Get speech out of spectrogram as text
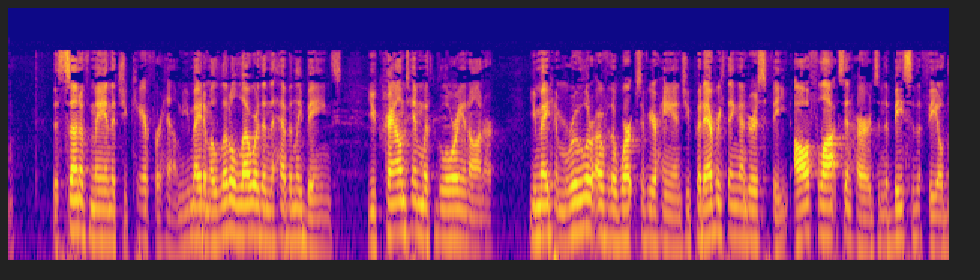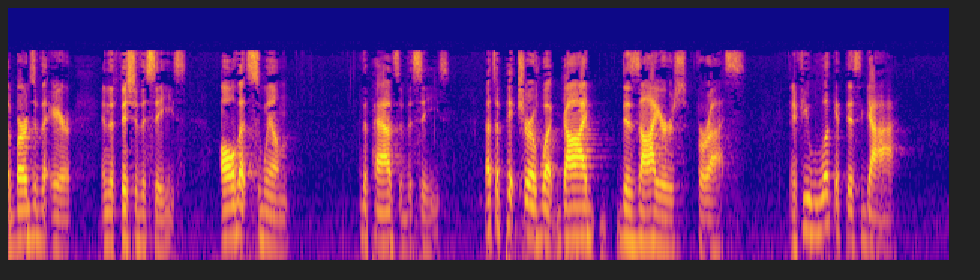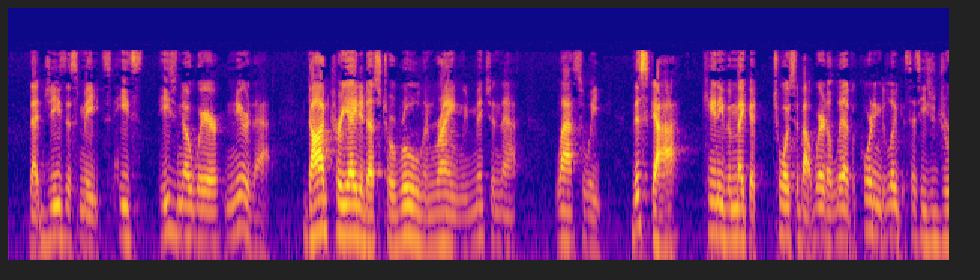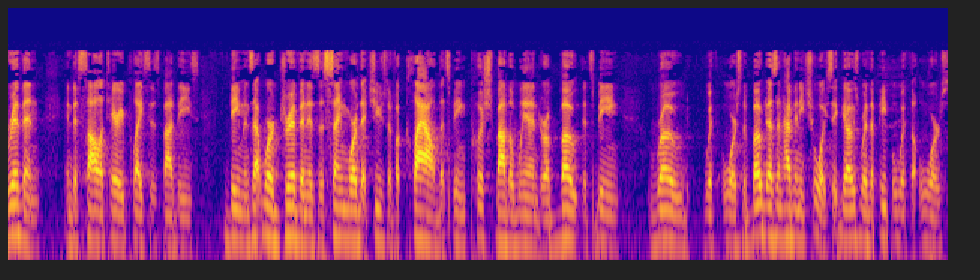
The Son of Man that you care for him. You made him a little lower than the heavenly beings. You crowned him with glory and honor. You made him ruler over the works of your hands. You put everything under his feet, all flocks and herds, and the beasts of the field, the birds of the air, and the fish of the seas, all that swim the paths of the seas. That's a picture of what God desires for us. And if you look at this guy that Jesus meets, he's, he's nowhere near that. God created us to rule and reign. We mentioned that last week. This guy can't even make a choice about where to live. According to Luke, it says he's driven into solitary places by these demons. That word driven is the same word that's used of a cloud that's being pushed by the wind or a boat that's being rowed with oars. The boat doesn't have any choice. It goes where the people with the oars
